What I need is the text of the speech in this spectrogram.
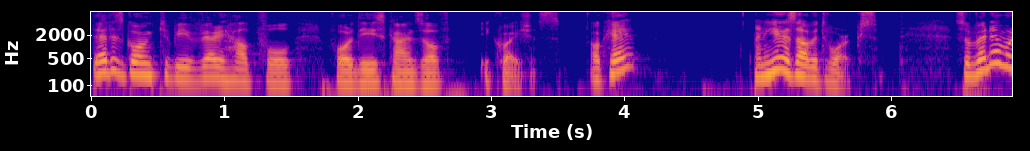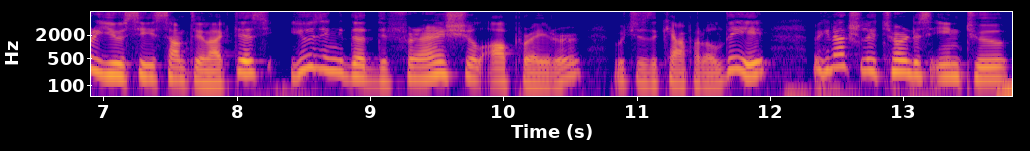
that is going to be very helpful for these kinds of equations. Okay? And here's how it works. So whenever you see something like this, using the differential operator, which is the capital D, we can actually turn this into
